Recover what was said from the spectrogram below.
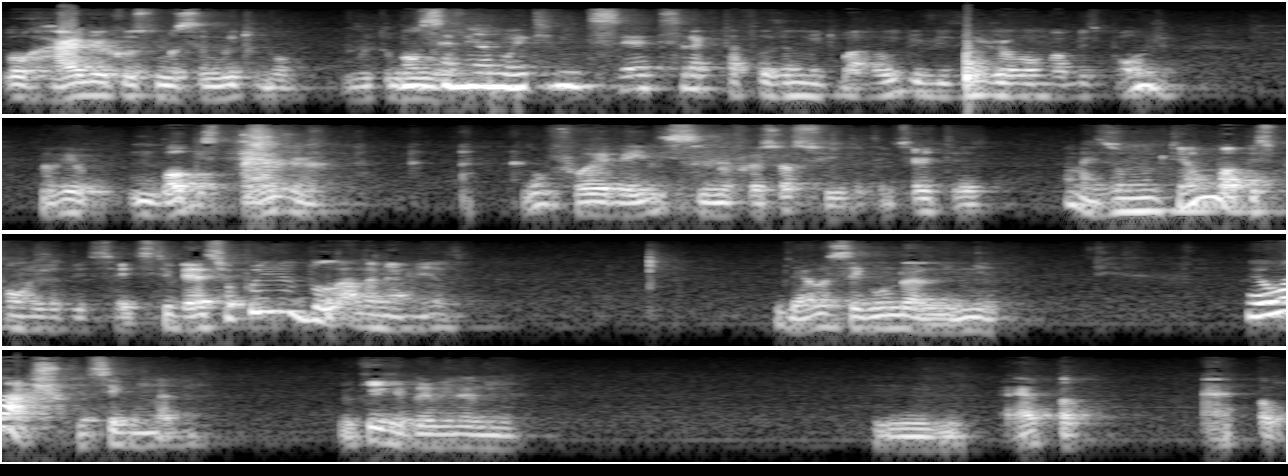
o hardware costuma ser muito bom. Muito bom Nossa, é meia-noite e 27. Será que tá fazendo muito barulho? O vizinho jogou um Bob Esponja? Mas, Viu? Um Bob Esponja? Não foi, veio de cima, foi suas filhas, tenho certeza. Ah, mas não tem um Bob Esponja desse aí. Se tivesse, eu punha do lado da minha mesa. Dell é a segunda linha. Eu acho que é a segunda linha. O que que é a primeira linha? Hum, Apple. Apple.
